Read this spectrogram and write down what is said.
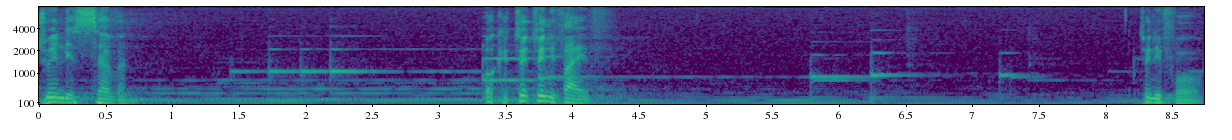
27. Okay, 25. 24.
